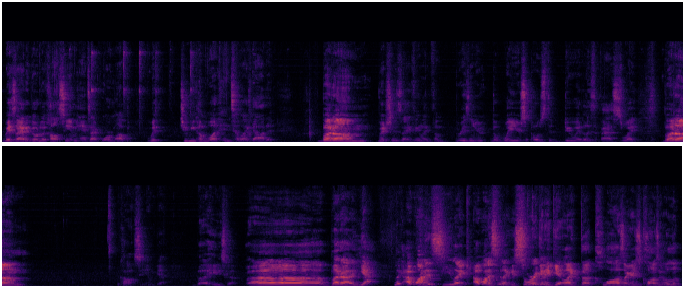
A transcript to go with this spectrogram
basically, I had to go to the Coliseum, anti-form up with to become one until I got it. But um, which is I think like the reason you the way you're supposed to do it, at least the fastest way. But um, Coliseum, yeah, but Hades Cup. Uh, but uh, yeah, like I want to see like I want to see like is Sora gonna get like the claws? Like his claws gonna look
